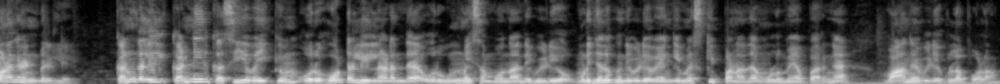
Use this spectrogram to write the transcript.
வணக்க நண்பர்களே. கண்களில் கண்ணீர் கசிய வைக்கும் ஒரு ஹோட்டலில் நடந்த ஒரு உண்மை சம்பவம் தான் இந்த வீடியோ. முடிஞ்சளவுக்கு இந்த வீடியோவை எங்கேயுமே ஸ்கிப் பண்ணாத முழுமையாக பாருங்கள் வாங்க வீடியோக்குள்ளே போகலாம்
